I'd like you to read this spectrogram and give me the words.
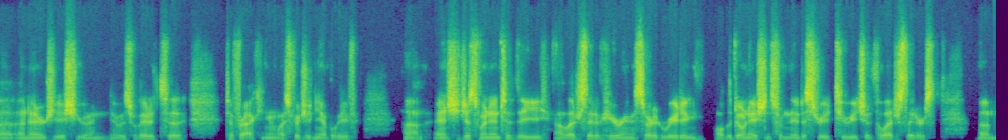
uh, an energy issue, and it was related to, to fracking in West Virginia, I believe. Uh, and she just went into the uh, legislative hearing and started reading all the donations from the industry to each of the legislators, um,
